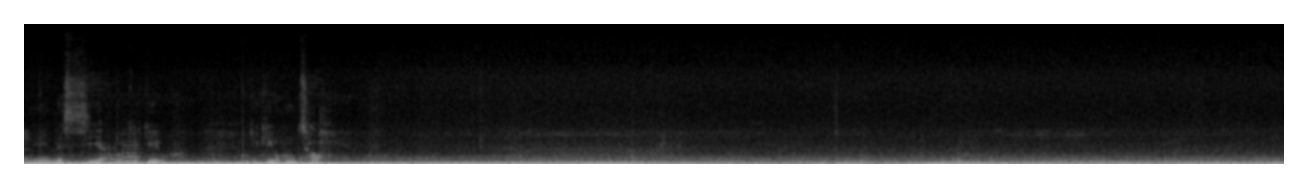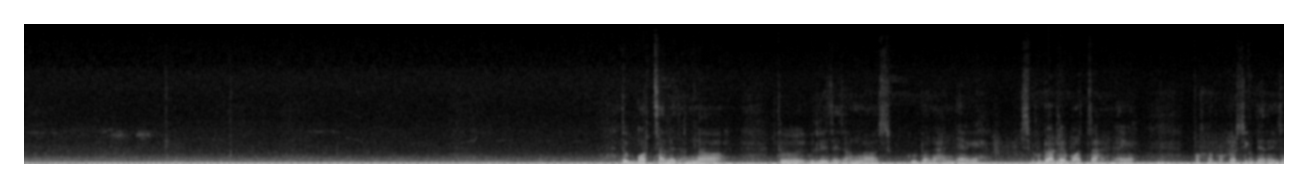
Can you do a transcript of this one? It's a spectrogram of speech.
अनि बेसी अब के के के के हुन्छ। त्यो बच्चाले झन्न त्यो उसले चाहिँ झन्न स्कुटर हान्दियो क्या। स्कुटरले बच्चा हान्दियो क्या। भर्खर भर्खर सिक्दै रहेछ।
